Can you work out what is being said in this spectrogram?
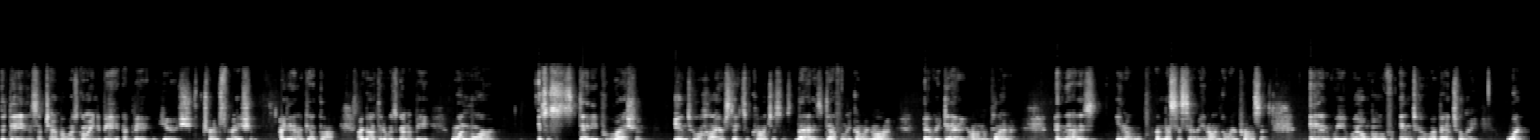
the date in September was going to be a big, huge transformation. I did not get that. I got that it was going to be one more, it's a steady progression into a higher states of consciousness. That is definitely going on every day on the planet. And that is, you know, a necessary and ongoing process. And we will move into eventually what,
